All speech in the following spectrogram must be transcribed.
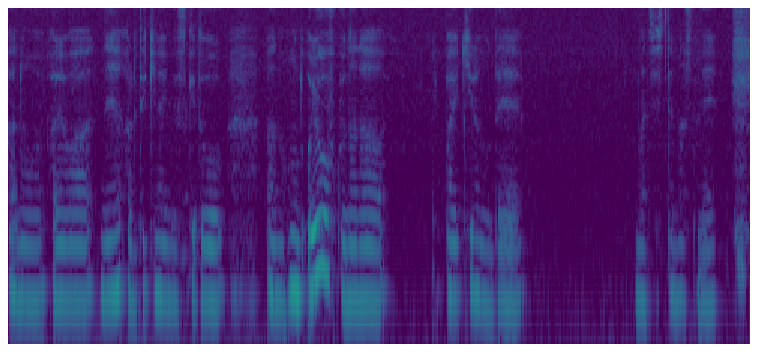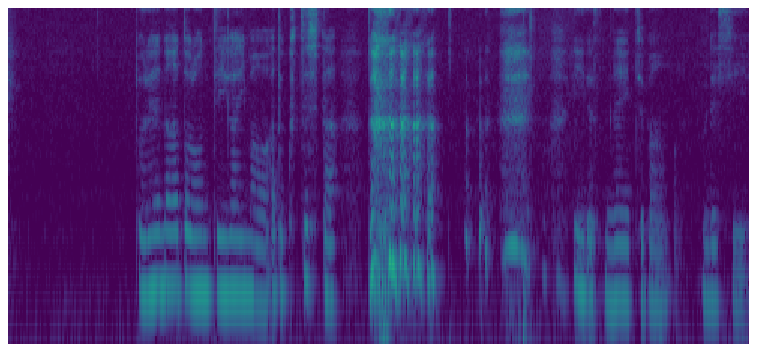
あのあれはねあれできないんですけどあのほんとお洋服ならいっぱい着るのでお待ちしてますね。トレーナーとロンティーが今はあと靴下 いいですね一番嬉しい。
